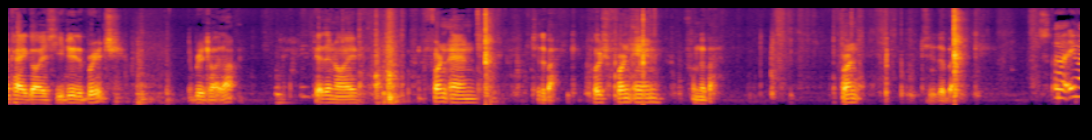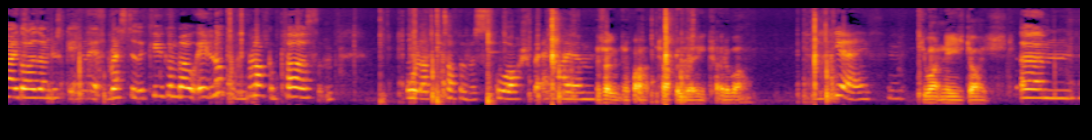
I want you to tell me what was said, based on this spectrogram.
Okay, guys, you do the bridge. The bridge like that. Get the knife, front end to the back. Push front in from the back. Front to the back. So anyway, guys, I'm just getting the rest of the cucumber. It looks like a person or like the top of a squash, but anyway, um, It's like the top of a cutter bowl. yeah. If, Do you want these diced? um,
